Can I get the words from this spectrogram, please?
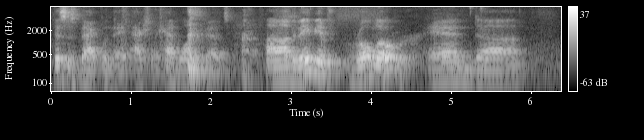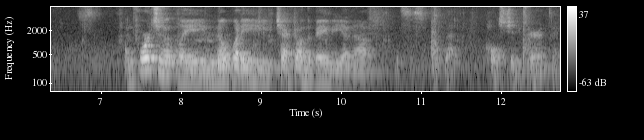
This is back when they actually had waterbeds. The baby had rolled over, and Unfortunately, nobody checked on the baby enough. This is that whole shitty parent thing.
